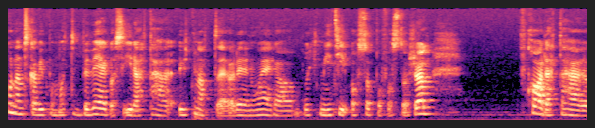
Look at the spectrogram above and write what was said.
Hvordan skal vi på en måte bevege oss i dette her uten at Og det er noe jeg har brukt mye tid også på å forstå sjøl. Fra dette her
